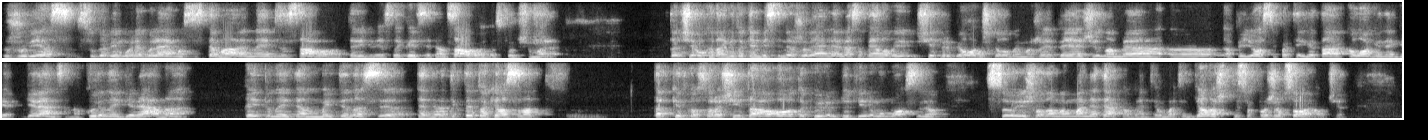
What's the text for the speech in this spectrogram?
žuvies sugavimų reguliavimo sistema jinai egzistavo tarybiniais laikais jie ten saugojo tas kuršių marias. Tačiau kadangi tokia mistinė žuvelė mes apie ją labai šiaip ir biologiškai labai mažai apie ją žinome apie jos ypatingai tą ekologinę gyvenseną kur jinai gyvena kaip jinai ten maitinasi ten yra tiktai tokios vat tarp kitko surašyta o tokių rimtų tyrimų mokslinių su išvadom man neteko bent jau matyt. Gal aš tiesiog pražiopsojau čia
